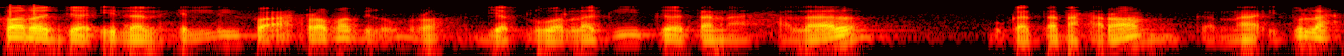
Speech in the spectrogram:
kharaja ilal hilli fa ahrama bil umroh dia keluar lagi ke tanah halal bukan tanah haram karena itulah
